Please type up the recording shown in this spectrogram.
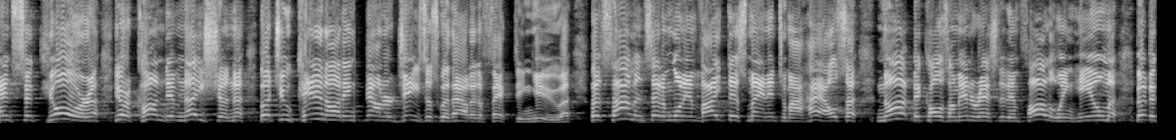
and secure your condemnation, but you cannot encounter Jesus without it affecting you. But Simon said, I'm going to invite this man into my house, not because I'm interested in following Him, but because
